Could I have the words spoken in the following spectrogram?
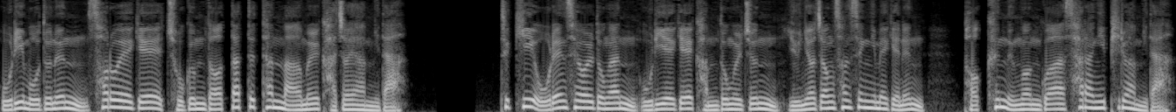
우리 모두는 서로에게 조금 더 따뜻한 마음을 가져야 합니다. 특히 오랜 세월 동안 우리에게 감동을 준 윤여정 선생님에게는 더 큰 응원과 사랑이 필요합니다.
